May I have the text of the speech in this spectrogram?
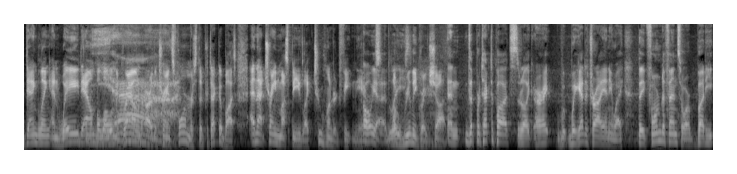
dangling, and way down below on the ground are the Transformers, the Protectobots, and that train must be like 200 feet in the air. Oh, yeah, a really great shot. And the Protectobots, they're like, all right, we got to try anyway. They formed Defensor, but he,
